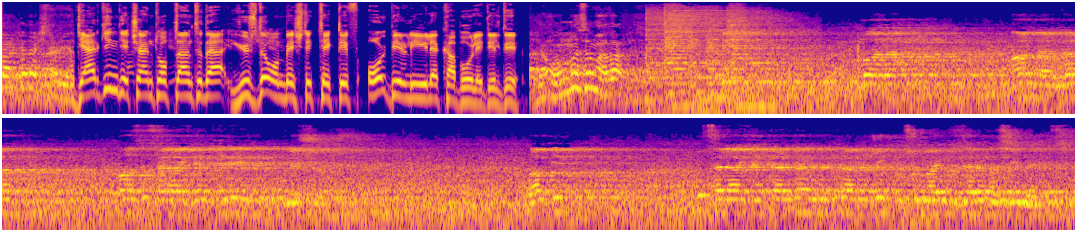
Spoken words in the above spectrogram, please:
arkadaşlar ya? Gergin geçen toplantıda %15'lik teklif oy birliğiyle kabul edildi. Ya olmaz ama bak. Bu ara arda bazı felaketleri yaşıyoruz. Rabbim bu felaketlerden bir an önce kurtulmayı bizlere nasip eylesin.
